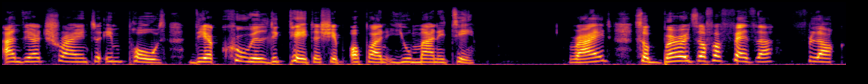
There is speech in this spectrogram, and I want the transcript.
and they are trying to impose their cruel dictatorship upon humanity right? So birds of a feather flock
